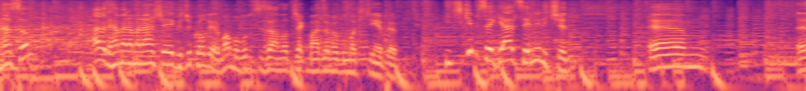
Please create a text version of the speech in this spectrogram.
Nasıl? Evet hemen hemen her şeye gıcık oluyorum ama bunu size anlatacak malzeme bulmak için yapıyorum. Hiç kimse gel senin için... eee, e,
